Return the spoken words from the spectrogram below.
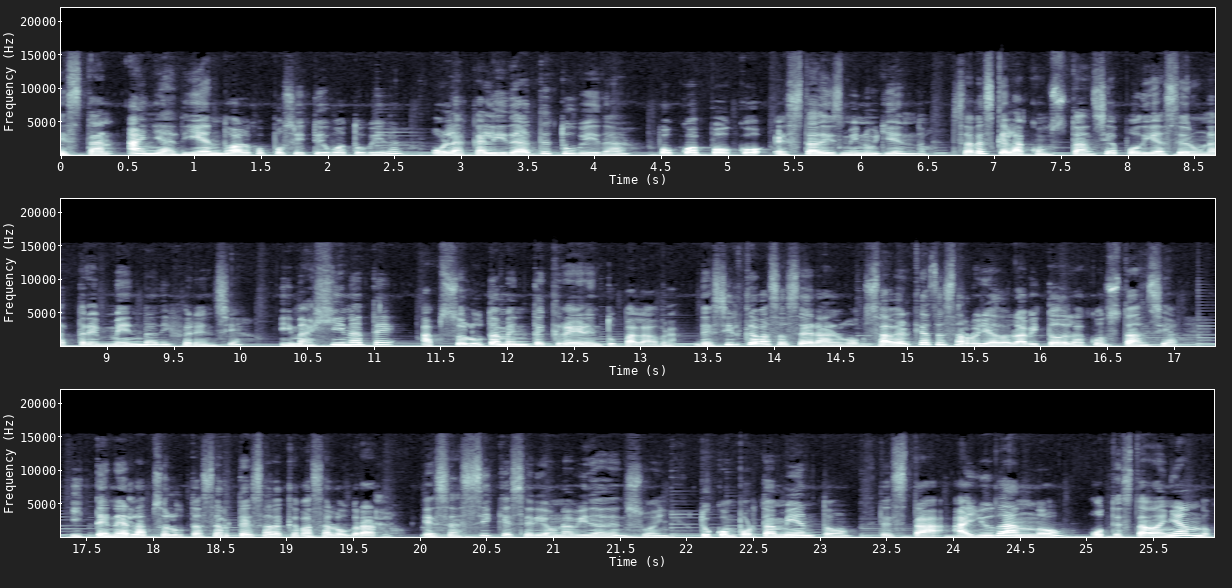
están añadiendo algo positivo a tu vida? ¿O la calidad de tu vida poco a poco está disminuyendo. ¿Sabes que la constancia podía ser una tremenda diferencia? Imagínate absolutamente creer en tu palabra, decir que vas a hacer algo, saber que has desarrollado el hábito de la constancia y tener la absoluta certeza de que vas a lograrlo. Es así que sería una vida de ensueño. Tu comportamiento te está ayudando o te está dañando.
